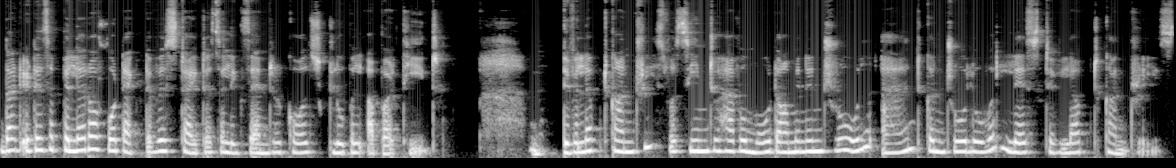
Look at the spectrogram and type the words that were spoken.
that it is a pillar of what activist Titus Alexander calls global apartheid. Developed countries were seen to have a more dominant role and control over less developed countries.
